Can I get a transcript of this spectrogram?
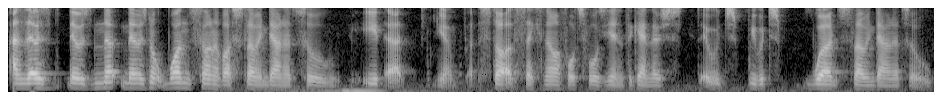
And there was there was no there was not one sign of us slowing down at all. Either at, you know at the start of the second half or towards the end of the game, there was just it was just, we were just weren't slowing down at all.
